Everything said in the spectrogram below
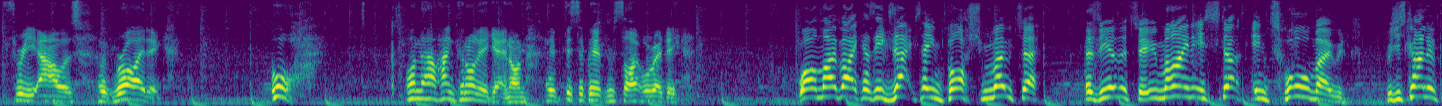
three hours of riding. Oh, wonder how Hank and Ollie are getting on. They've disappeared from sight already. While my bike has the exact same Bosch motor as the other two, mine is stuck in tour mode, which is kind of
